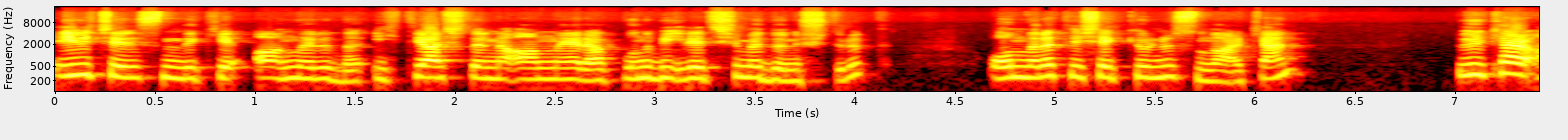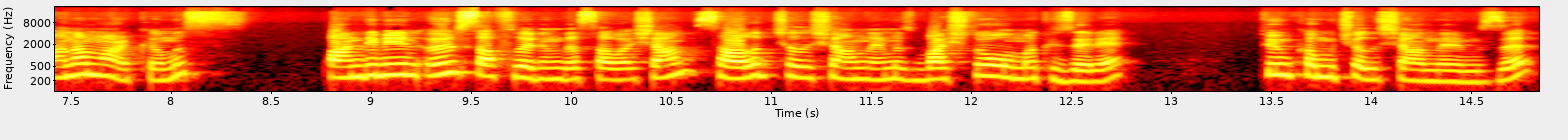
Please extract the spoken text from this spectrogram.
ev içerisindeki anlarını, ihtiyaçlarını anlayarak bunu bir iletişime dönüştürüp onlara teşekkürünü sunarken, Ülker ana markamız, pandeminin ön saflarında savaşan sağlık çalışanlarımız başta olmak üzere tüm kamu çalışanlarımızı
